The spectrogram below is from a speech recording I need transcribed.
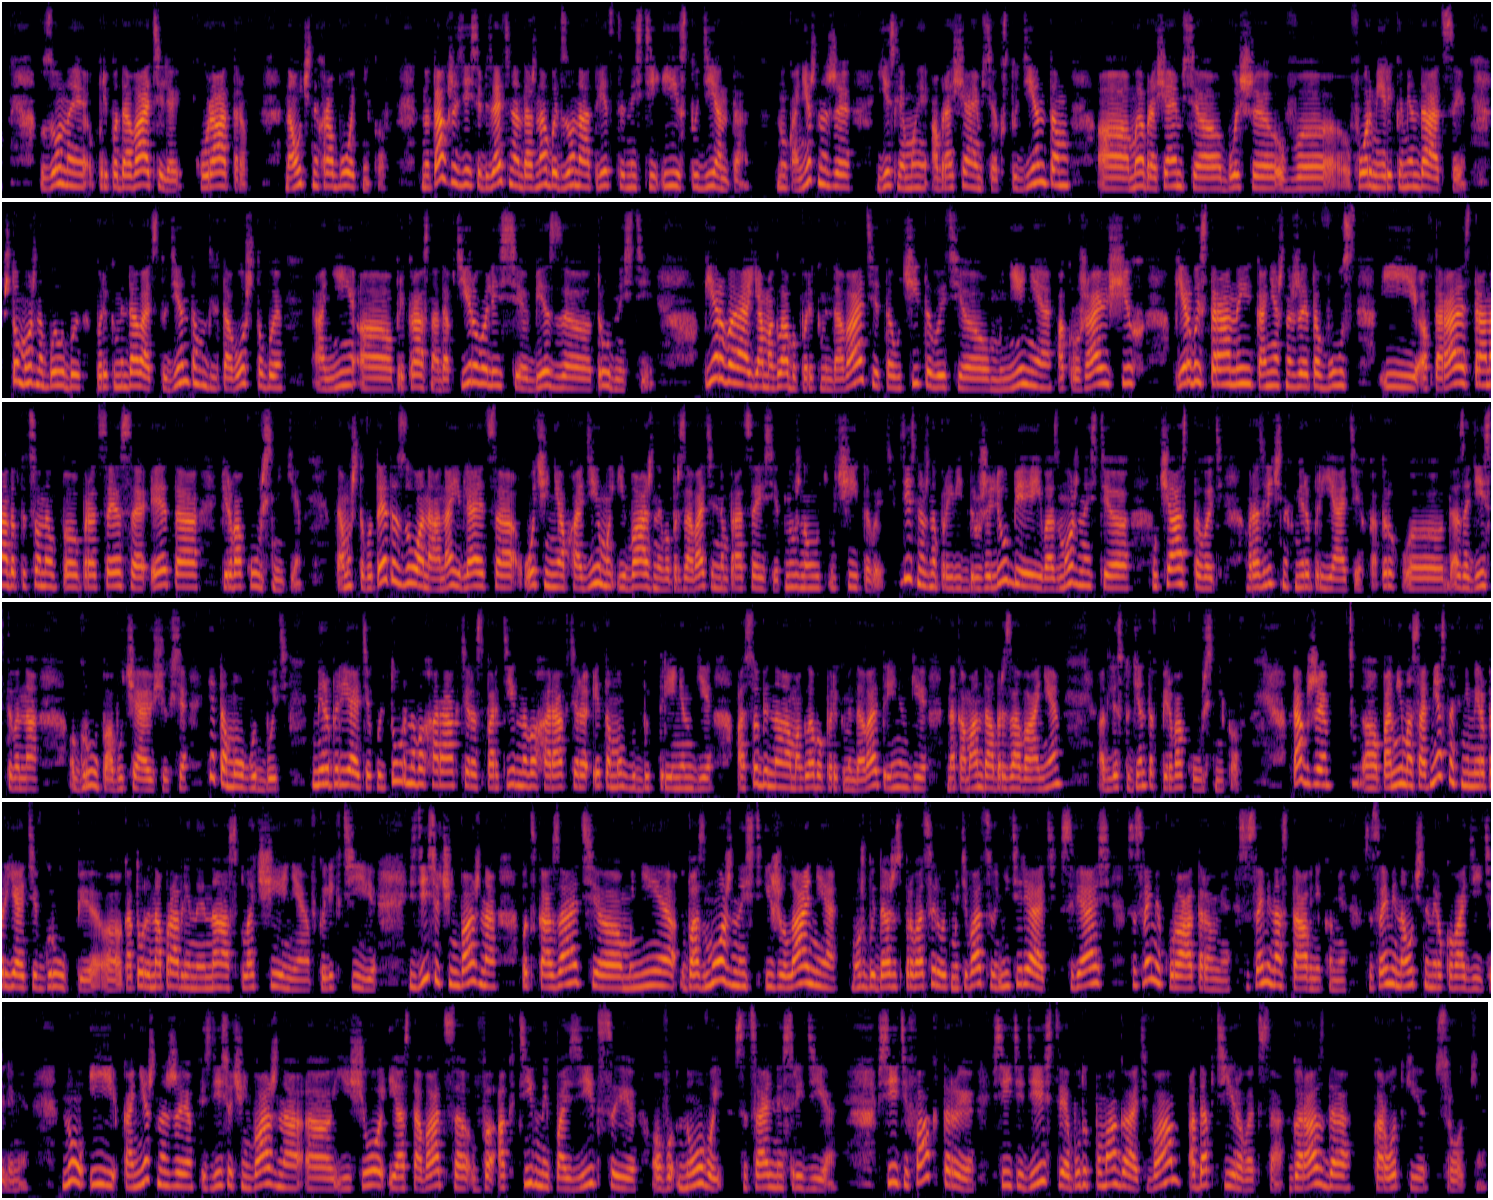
зоны преподавателей, кураторов, научных работников. Но также здесь обязательно должна быть зона ответственности и студента. Ну, конечно же, если мы обращаемся к студентам, а, мы обращаемся больше в форме рекомендаций. Что можно было бы порекомендовать студентам для того, чтобы они а, прекрасно адаптировались без э, трудностей? Первое, я могла бы порекомендовать, это учитывать э, мнение окружающих, первой стороны, конечно же, это вуз, и вторая сторона адаптационного процесса – это первокурсники. Потому что вот эта зона, она является очень необходимой и важной в образовательном процессе. Это нужно учитывать. Здесь нужно проявить дружелюбие и возможность э, участвовать в различных мероприятиях, в которых э, да, задействована группа обучающихся. Это могут быть мероприятия культурного характера, спортивного характера, это могут быть тренинги. Особенно могла бы порекомендовать тренинги на командообразование для студентов-первокурсников. Также а, помимо совместных мероприятий в группе, а, которые направлены на сплочение в коллективе, здесь очень важно подсказать э, мне возможность и желание, может быть, даже спровоцировать мотивацию не терять связь со своими кураторами, со своими наставниками, со своими научными руководителями. Ну и, конечно же, здесь очень важно еще и оставаться в активной позиции в новой социальной среде. Все эти факторы, все эти действия будут помогать вам адаптироваться в гораздо короткие сроки.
